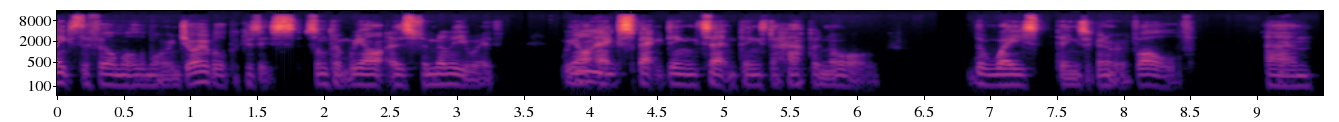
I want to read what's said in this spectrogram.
makes the film all the more enjoyable because it's something we aren't as familiar with. We aren't Mm. expecting certain things to happen or the ways things are going to evolve. Yeah. Um,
